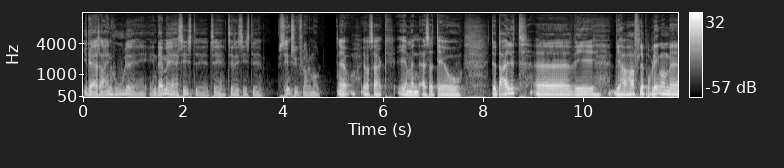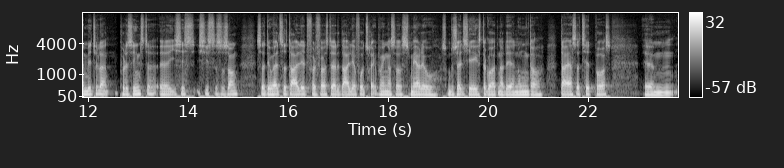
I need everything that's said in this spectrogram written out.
i deres egen hule, øh, endda med assist øh, til, til det sidste sindssygt flotte mål? Jo, jo tak. Jamen, altså, det er jo det er jo dejligt. Uh, vi, vi har haft lidt problemer med Midtjylland på det seneste uh, i, sidste, i sidste sæson, så det er jo altid dejligt. For det første er det dejligt at få tre point, og så smager det jo, som du selv siger, ekstra godt, når det er nogen, der, der er så tæt på os. Um,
